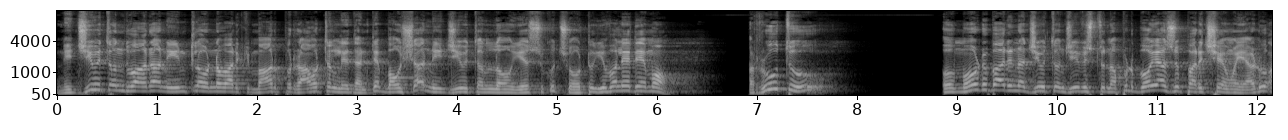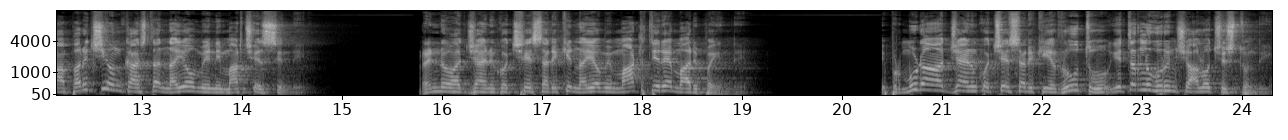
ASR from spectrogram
నీ జీవితం ద్వారా నీ ఇంట్లో ఉన్న వారికి మార్పు రావటం లేదంటే బహుశా నీ జీవితంలో యేసుకు చోటు ఇవ్వలేదేమో. రూతు ఓ మోడుబారిన జీవితం జీవిస్తున్నప్పుడు బోయాజు పరిచయం అయ్యాడు. ఆ పరిచయం కాస్త నయోమిని మార్చేసింది. రెండో అధ్యాయానికి వచ్చేసరికి నయోమి మాట తీరే మారిపోయింది. ఇప్పుడు మూడో అధ్యాయానికి వచ్చేసరికి రూతు ఇతరుల గురించి ఆలోచిస్తుంది.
